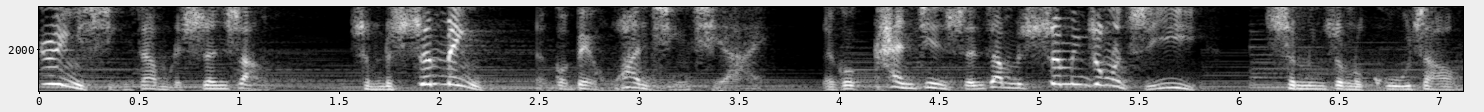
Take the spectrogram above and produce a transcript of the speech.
运行在我们的身上，使我们的生命能够被唤醒起来，能够看见神在我们生命中的旨意、生命中的呼召。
